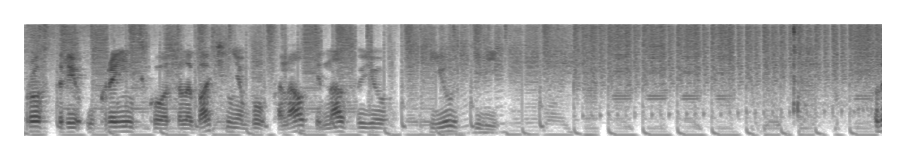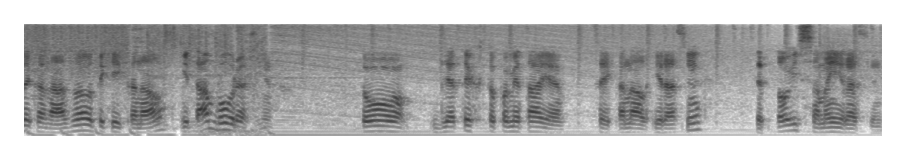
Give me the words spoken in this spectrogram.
просторі українського телебачення був канал під назвою QTV. Отака назва, отакий канал, і там був реслінг. То для тих, хто пам'ятає цей канал і реслінг, це той самий реслінг.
